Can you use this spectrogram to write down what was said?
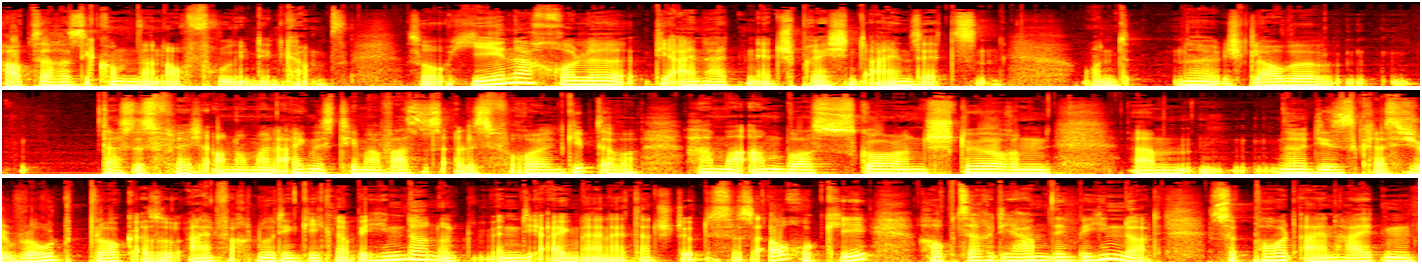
Hauptsache, sie kommen dann auch früh in den Kampf. So, je nach Rolle die Einheiten entsprechend einsetzen. Und ne, ich glaube, das ist vielleicht auch nochmal ein eigenes Thema, was es alles für Rollen gibt, aber Hammer, Amboss, Scoren, Stören, ähm, ne, dieses klassische Roadblock, also einfach nur den Gegner behindern und wenn die eigene Einheit dann stirbt, ist das auch okay. Hauptsache, die haben den behindert. Support-Einheiten,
